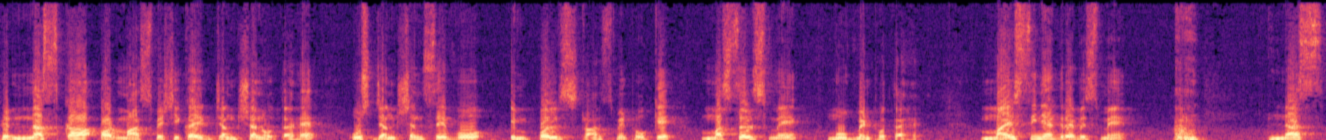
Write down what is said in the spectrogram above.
फिर नस का और मांसपेशी का एक जंक्शन होता है। उस जंक्शन से वो इंपल्स ट्रांसमिट होके मसल्स में मूवमेंट होता है। माइस्थीनिया ग्रेविस में नस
